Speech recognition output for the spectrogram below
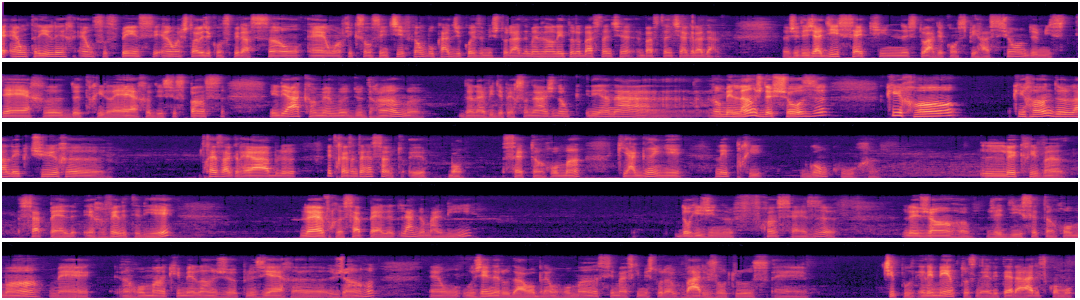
é um thriller, é um suspense, é uma história de conspiração, é uma ficção científica, é um bocado de coisa misturada, mas é uma leitura bastante, bastante agradável. Je l'ai déjà dit, c'est une histoire de conspiration, de mystère, de thriller, de suspense. Il y a quand même du drame dans la vie des personnages, donc il y en a un mélange de choses qui rend, qui rendent la lecture euh, très agréable et très intéressante. Et bon, c'est un roman qui a gagné les prix Goncourt. L'écrivain s'appelle Hervé Letellier. L'œuvre s'appelle L'Anomalie, d'origine française. Le genre, j'ai dit, c'est un roman, mais un roman qui mélange plusieurs euh, genres. É um, o gênero da obra é um romance, mas que mistura vários outros é, tipos, elementos né, literários, como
